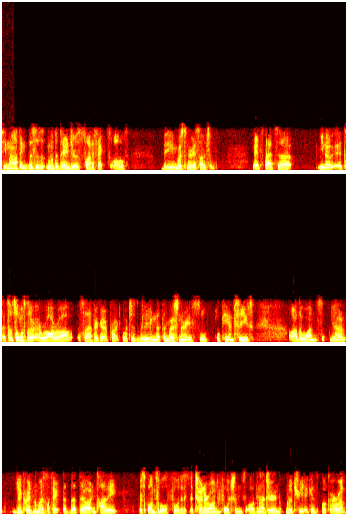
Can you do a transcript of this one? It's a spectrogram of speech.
See, man, I think this is one of the dangerous side effects of the mercenary assumption. It's that uh, you know it's, it's almost a, a rah rah South Africa approach, which is believing that the mercenaries or, or PMCs are the ones you know you know creating the most effect, that that they are entirely responsible for the, the turnaround fortunes of the Nigerian military against Boko Haram.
